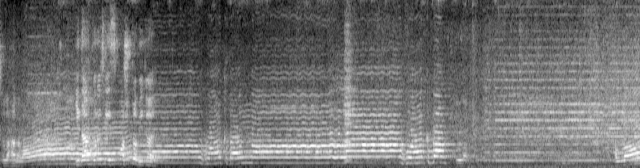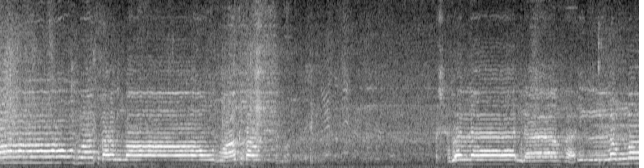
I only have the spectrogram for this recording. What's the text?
সুবহানাল্লাহ কি দান করেছি স্পষ্ট বিজয় الله أكبر الله أكبر الله أكبر الله أكبر أشهد أن لا إله إلا الله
